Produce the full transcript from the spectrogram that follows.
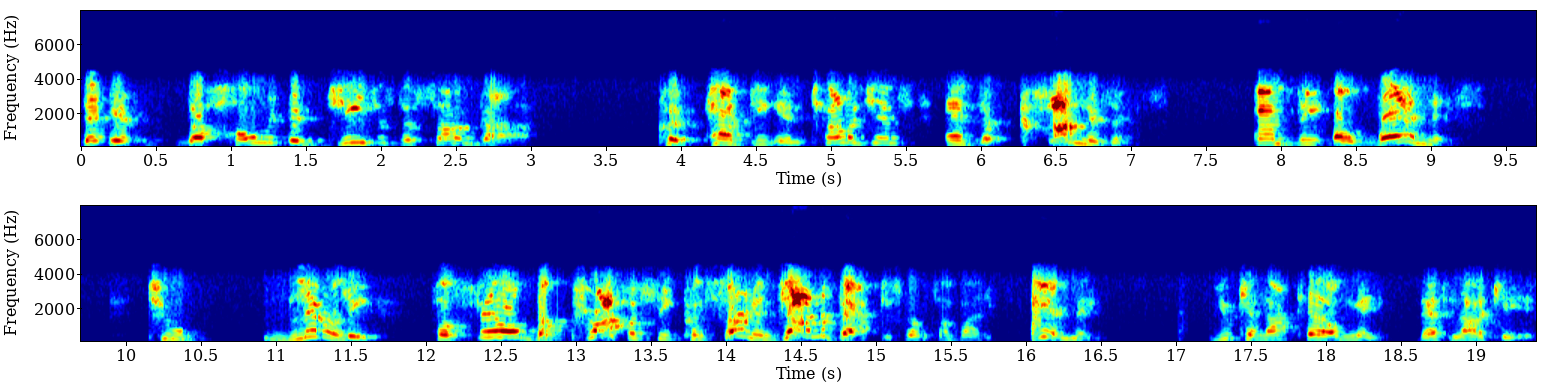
that if the Holy, if Jesus, the Son of God, could have the intelligence and the cognizance and the awareness to literally fulfill the prophecy concerning John the Baptist. Well, somebody hear me. You cannot tell me that's not a kid.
